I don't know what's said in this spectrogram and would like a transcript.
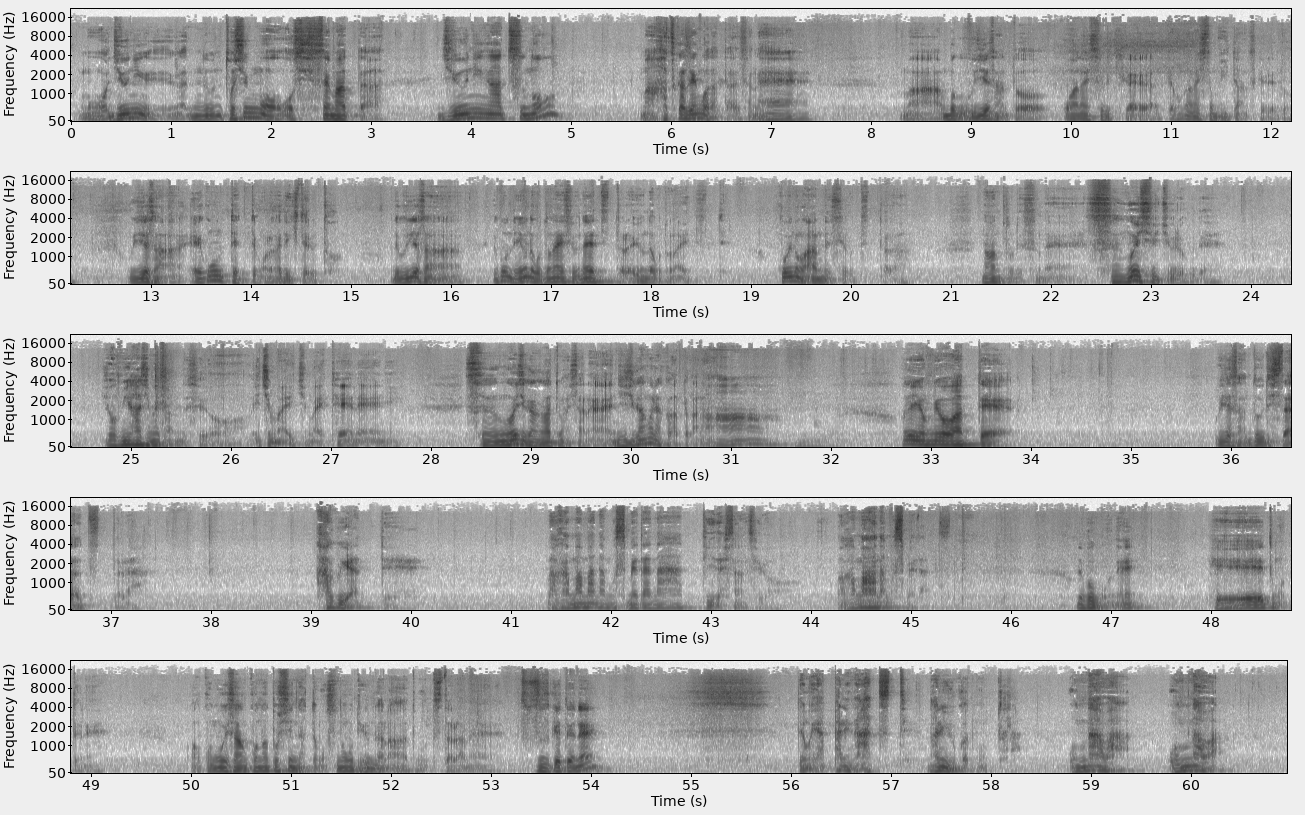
もう12年も迫った12月の、まあ、20日前後だったんですね。まあ僕氏家さんとお話しする機会があって他の人もいたんですけれど。氏家さん絵コンテってものができてると。で氏家さん絵コンテ読んだことないですよねって言ったら読んだことないって言って。こういうのがあるんですよって言ったらなんとですねすごい集中力で読み始めたんですよ。一枚一枚丁寧に。すごい時間かかってましたね。2時間ぐらいかかったかな。で読み終わって「氏田さんどうでした?」っつったら「家具屋ってわがままな娘だな」って言い出したんですよ「わがままな娘だ」っつって。で僕もね「へえ」と思ってねこのおじさんこんな年になってもそんなこと言うんだなと思ってたらね続けてね。でもやっぱりなっつって何言うかと思ったら「女は女は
